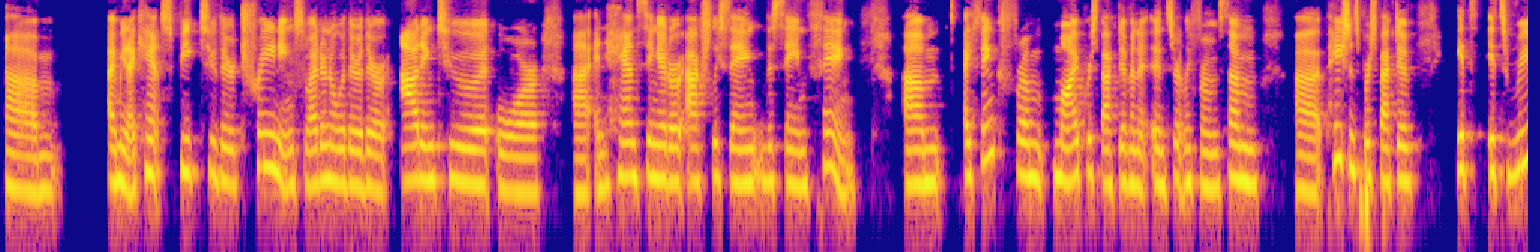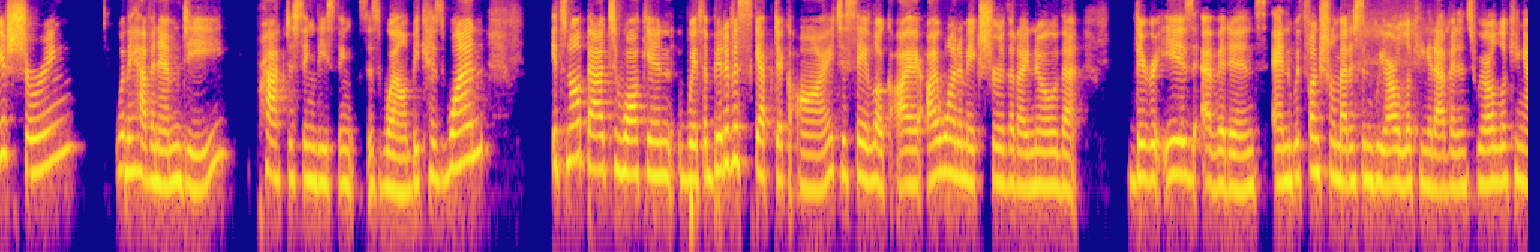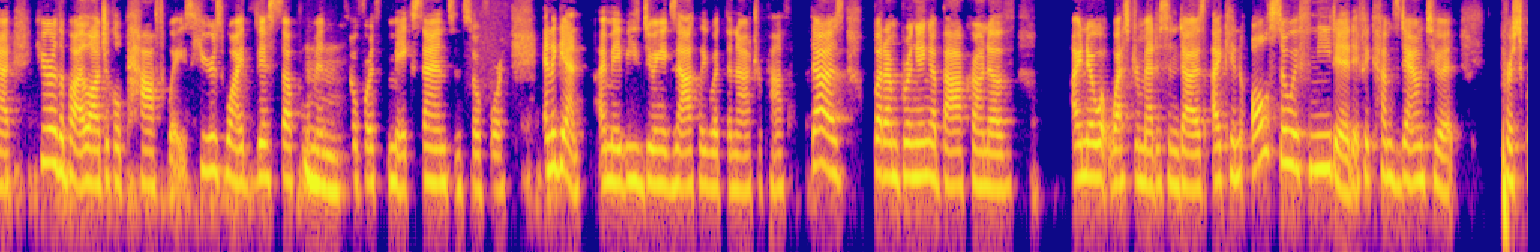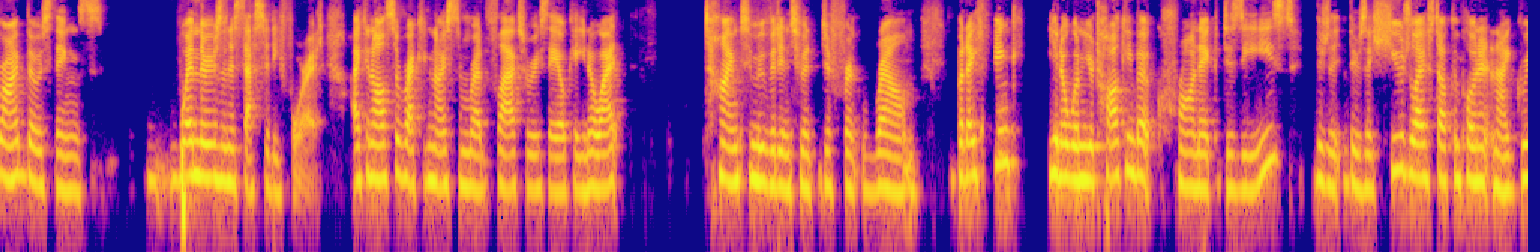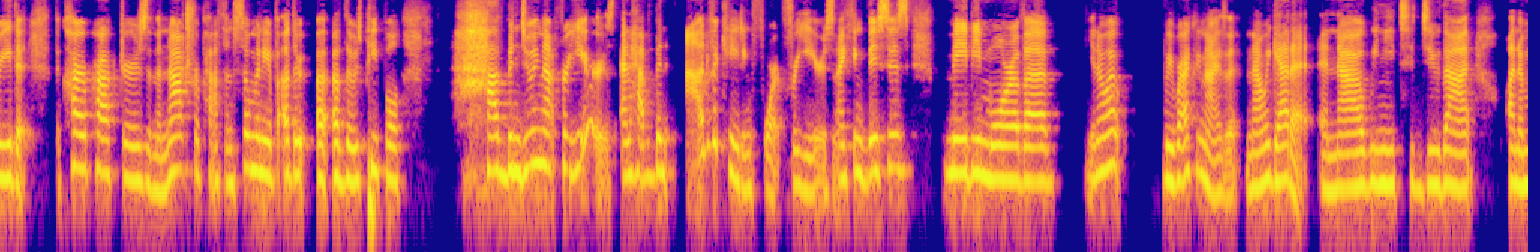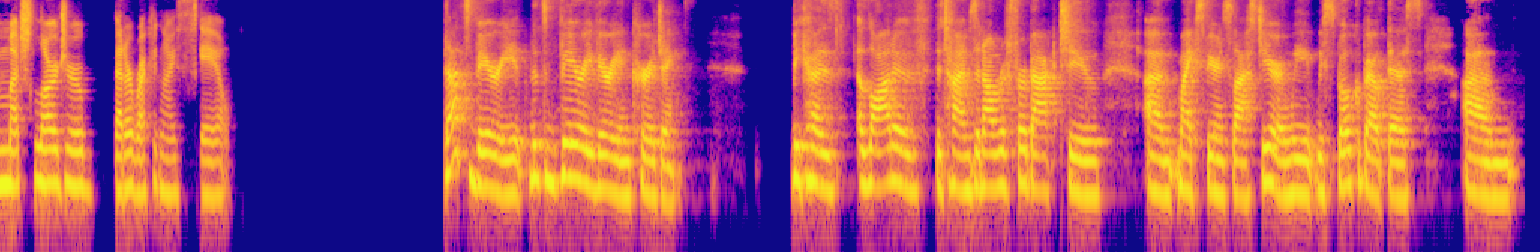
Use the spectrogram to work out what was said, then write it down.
um, I mean, I can't speak to their training, so I don't know whether they're adding to it or uh, enhancing it or actually saying the same thing. Um, I think from my perspective, and, and certainly from some uh, patients' perspective, it's it's reassuring when they have an MD practicing these things as well, because one, it's not bad to walk in with a bit of a skeptic eye to say, look, I, I want to make sure that I know that there is evidence. And with functional medicine, we are looking at evidence. We are looking at here are the biological pathways. Here's why this supplement mm. and so forth makes sense and so forth. And again, I may be doing exactly what the naturopath does, but I'm bringing a background of I know what Western medicine does. I can also, if needed, if it comes down to it, prescribe those things when there's a necessity for it. I can also recognize some red flags where we say, okay, you know what? Time to move it into a different realm. But I think you know when you're talking about chronic disease there's a there's a huge lifestyle component and i agree that the chiropractors and the naturopath and so many of other uh, of those people have been doing that for years and have been advocating for it for years and i think this is maybe more of a you know what we recognize it. Now we get it. And now we need to do that on a much larger, better recognized scale. That's very, that's very, very encouraging because a lot of the times, and I'll refer back to um, my experience last year, and we we spoke about this. Um,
